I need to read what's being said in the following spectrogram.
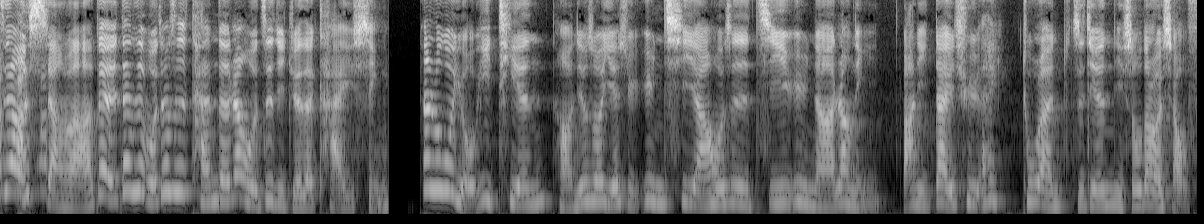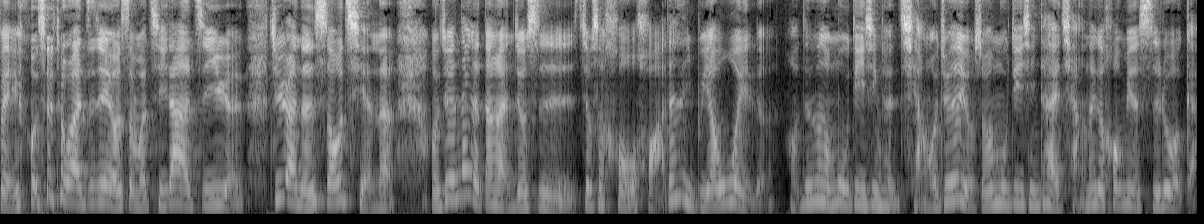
这样想啦，对，但是我就是弹的让我自己觉得开心。那如果有一天，好，你就说也许运气啊，或是机运啊，让你把你带去，哎。突然之间，你收到了小费，或是突然之间有什么其他的机缘，居然能收钱了，我觉得那个当然就是就是后话。但是你不要为了哦，就那个目的性很强。我觉得有时候目的性太强，那个后面的失落感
